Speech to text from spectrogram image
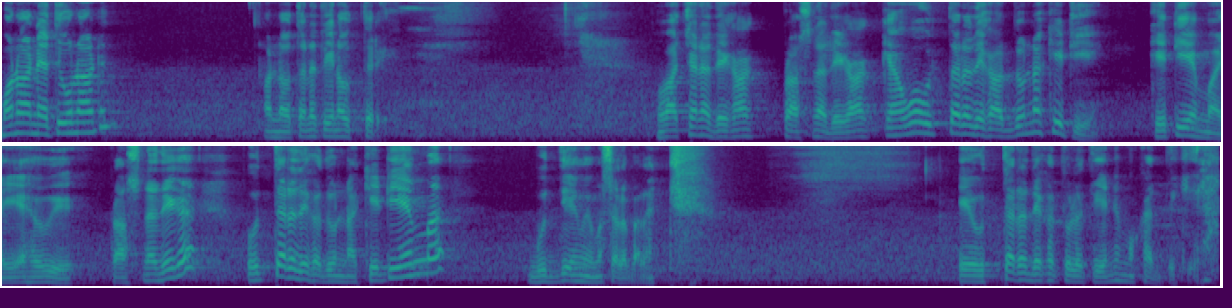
මොනව නැති වුණාටද? අන්න ඔතන තියෙන උත්තරේ. වචන දෙකක් ප්‍රශ්න දෙකක් ඇහුවා උත්තර දෙකක් දුන්නා කෙටියෙන්. කෙටියෙන්මයි ඇහුවේ ප්‍රශ්න දෙක උත්තර දෙක දුන්නා කෙටියෙන්ම බුද්ධියෙන් විමසලා බලන්න. ඒ උත්තර දෙක තුල තියෙන්නේ මොකක්ද කියලා.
